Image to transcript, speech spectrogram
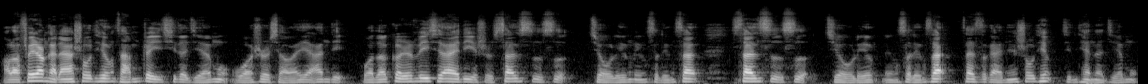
好了，非常感谢大家收听咱们这一期的节目，我是小玩意安迪，我的个人微信 ID 是三四四九零零四零三三四四九零零四零三。再次感谢您收听今天的节目。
